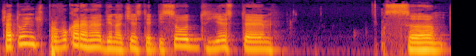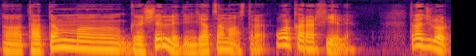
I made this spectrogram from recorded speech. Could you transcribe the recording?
Și atunci, provocarea mea din acest episod este să uh, tratăm uh, greșelile din viața noastră, oricare ar fi ele. Dragilor,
